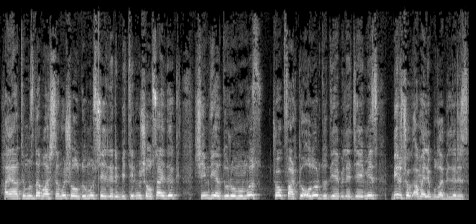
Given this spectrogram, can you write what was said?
hayatımızda başlamış olduğumuz şeyleri bitirmiş olsaydık şimdiye durumumuz çok farklı olurdu diyebileceğimiz birçok ameli bulabiliriz.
